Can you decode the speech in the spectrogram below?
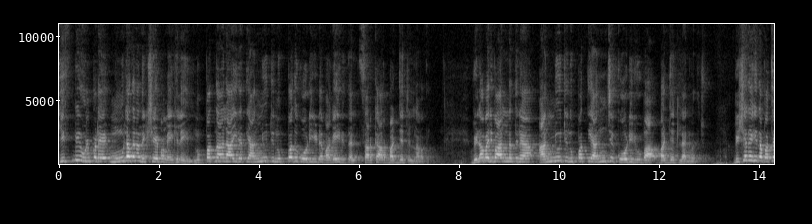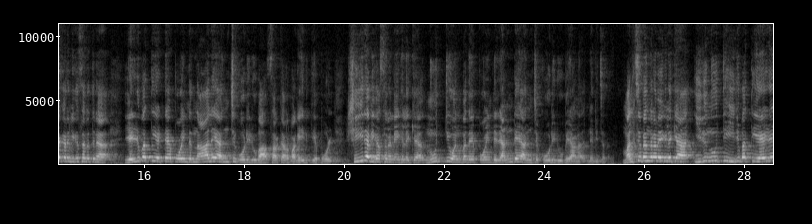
കിഫ്ബി ഉൾപ്പെടെ മൂലധന നിക്ഷേപ മേഖലയിൽ മുപ്പത്തിനാലായിരത്തി അഞ്ഞൂറ്റി മുപ്പത് കോടിയുടെ വകയിരുത്തൽ സർക്കാർ ബഡ്ജറ്റിൽ നടത്തി. വിളപരിപാലനത്തിന് അഞ്ഞൂറ്റി മുപ്പത്തി അഞ്ച് കോടി രൂപ ബഡ്ജറ്റിൽ അനുവദിച്ചു. വിഷരഹിത പച്ചക്കറി വികസനത്തിന് എഴുപത്തിയെട്ട് പോയിന്റ് നാല് അഞ്ച് കോടി രൂപ സർക്കാർ വകയിരുത്തിയപ്പോൾ ക്ഷീരവികസന മേഖലയ്ക്ക് നൂറ്റി ഒൻപത് പോയിന്റ് രണ്ട് അഞ്ച് കോടി രൂപയാണ് ലഭിച്ചത്. മത്സ്യബന്ധന മേഖലയ്ക്ക് ഇരുന്നൂറ്റി ഇരുപത്തിയേഴ്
